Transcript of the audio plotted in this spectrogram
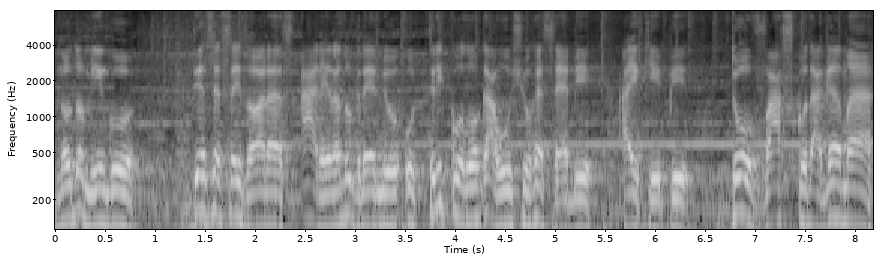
no domingo, 16 horas, Arena do Grêmio, o tricolor gaúcho recebe a equipe do Vasco da Gama.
